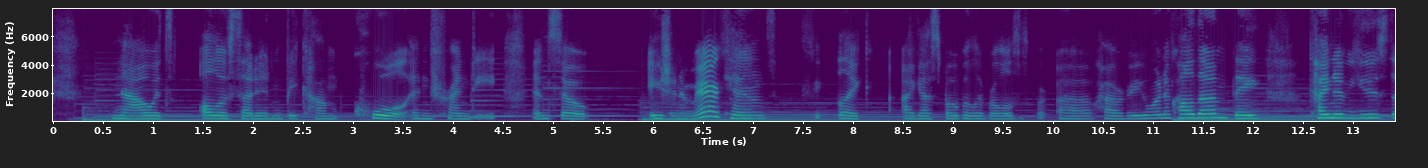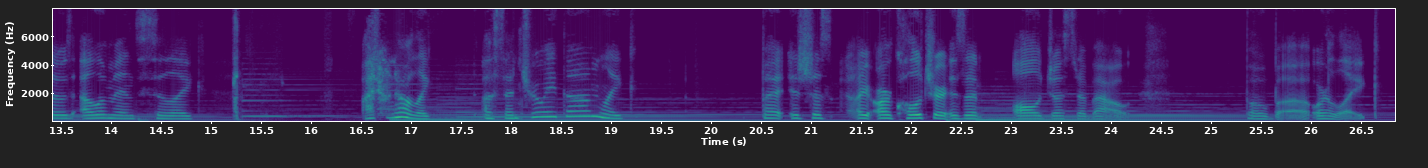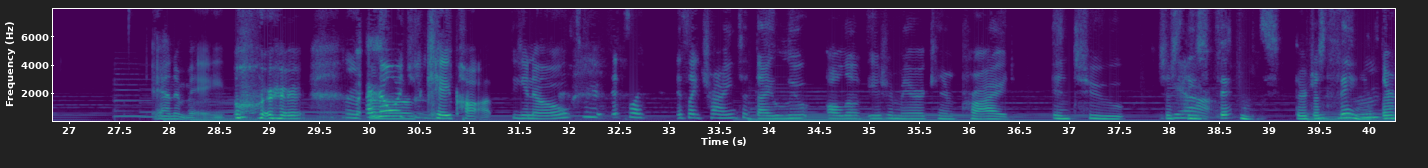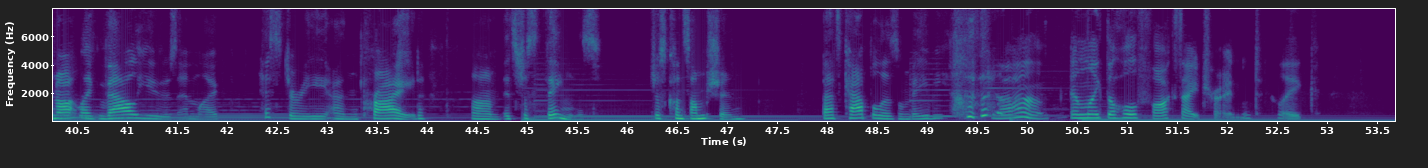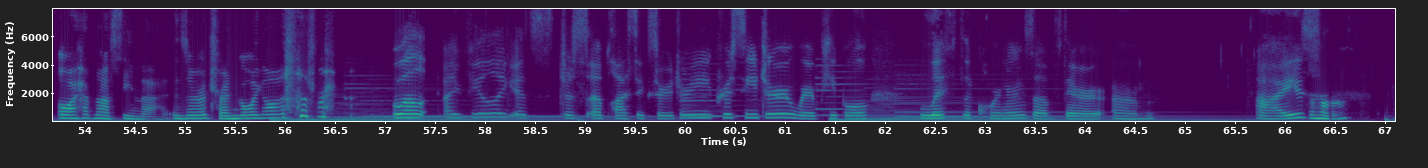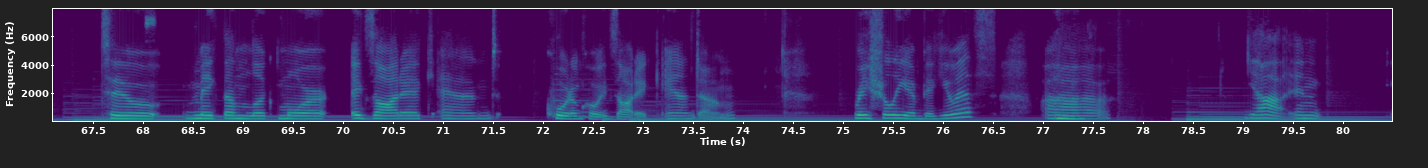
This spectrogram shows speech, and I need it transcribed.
now it's all of a sudden become cool and trendy. And so Asian Americans, like I guess boba liberals, uh, however you want to call them, they kind of use those elements to like, I don't know, like accentuate them, like. But it's just our culture isn't all just about boba or like anime or I know um, what you K-pop, you know? It's, it's like it's like trying to dilute all of Asian American pride into just yeah. these things. They're just mm-hmm. things. They're not like values and like history and pride. Um, it's just things, just consumption. That's capitalism, baby. yeah, and like the whole fox eye trend, like Oh, I have not seen that. Is there a trend going on? well, I feel like it's just a plastic surgery procedure where people lift the corners of their um, eyes uh-huh. to make them look more exotic and quote unquote exotic and um, racially ambiguous. Mm. Uh, yeah, and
